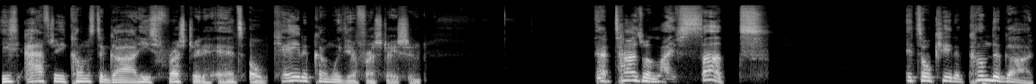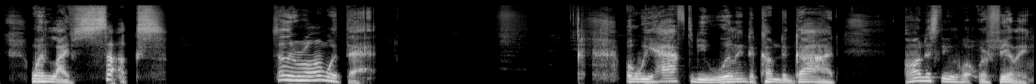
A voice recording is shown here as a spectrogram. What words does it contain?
he's after he comes to God, he's frustrated, and it's okay to come with your frustration. There are times when life sucks. It's okay to come to God when life sucks. There's nothing wrong with that. But we have to be willing to come to God honestly with what we're feeling,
